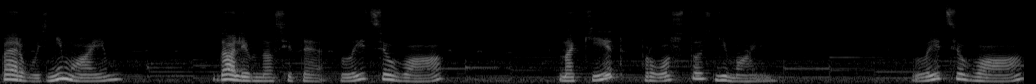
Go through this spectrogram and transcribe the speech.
Перву знімаємо. Далі в нас йде лицьова, накид просто знімаємо. Лицьова,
